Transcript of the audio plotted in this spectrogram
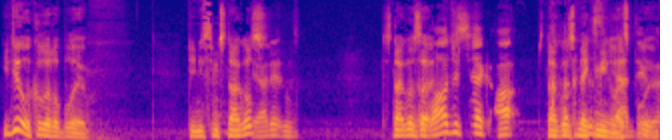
You do look a little blue. Do you need some snuggles? Yeah, I didn't. Snuggles. The uh, Logitech. Uh, snuggles make me less blue.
